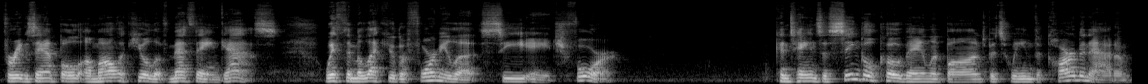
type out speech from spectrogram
For example, a molecule of methane gas with the molecular formula CH4 contains a single covalent bond between the carbon atom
